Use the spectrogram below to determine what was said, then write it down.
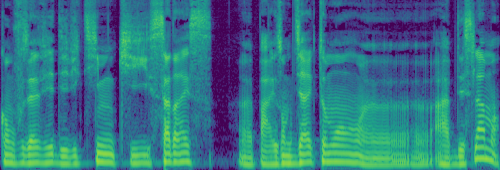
quand vous avez des victimes qui s'adressent, euh, par exemple, directement euh, à Abdeslam,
